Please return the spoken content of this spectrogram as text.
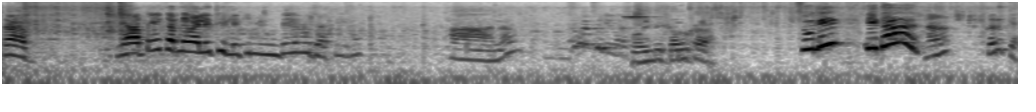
सब यहाँ पे ही करने वाली थी लेकिन देर हो जाती है। हाँ ना? करू सुली इधर? हाँ करो क्या?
